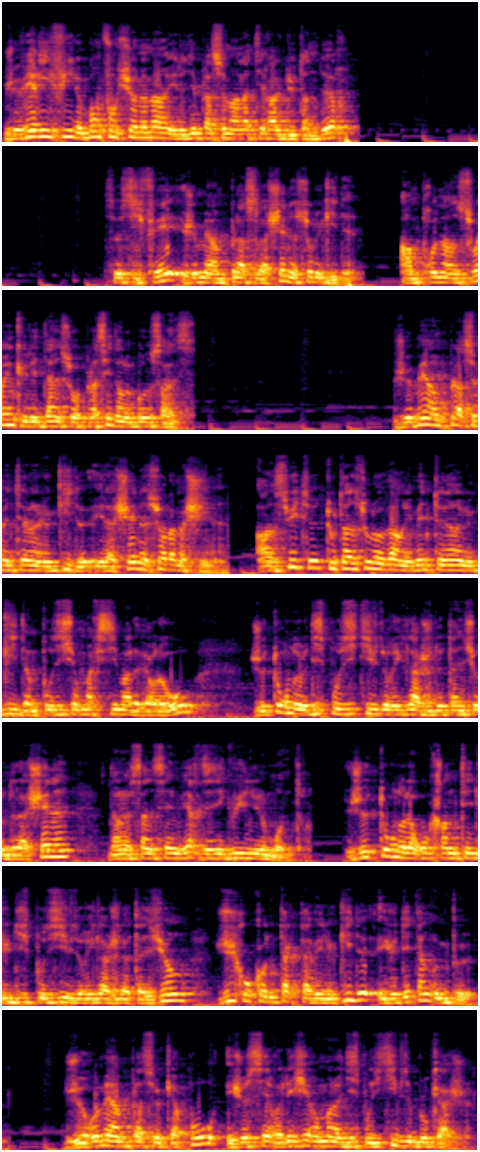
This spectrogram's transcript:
Je vérifie le bon fonctionnement et le déplacement latéral du tendeur. Ceci fait, je mets en place la chaîne sur le guide, en prenant soin que les dents soient placées dans le bon sens. Je mets en place maintenant le guide et la chaîne sur la machine. Ensuite, tout en soulevant et maintenant le guide en position maximale vers le haut, je tourne le dispositif de réglage de tension de la chaîne dans le sens inverse des aiguilles d'une montre. Je tourne la roue crantée du dispositif de réglage de la tension jusqu'au contact avec le guide et je détends un peu. Je remets en place le capot et je serre légèrement le dispositif de blocage.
